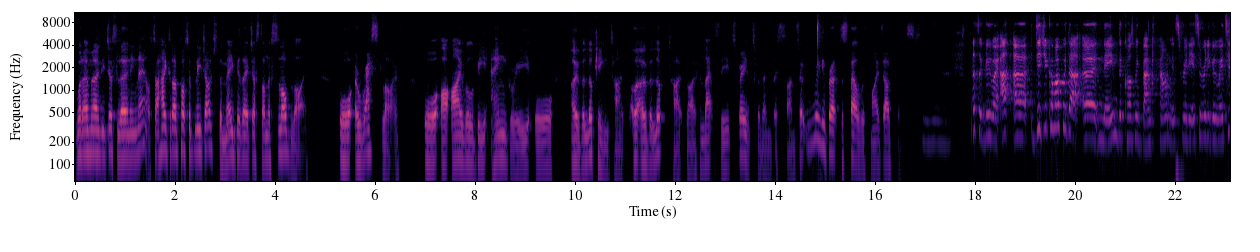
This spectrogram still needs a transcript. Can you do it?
what I'm only just learning now. So how could I possibly judge them? Maybe they're just on a slob life or a rest life or I will be angry or overlooking type or overlooked type life and that's the experience for them this time. So it really broke the spell with my judgments. Yeah that's a good way uh, uh, did you come up with that uh, name the cosmic bank account? It's really it's a really good way to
